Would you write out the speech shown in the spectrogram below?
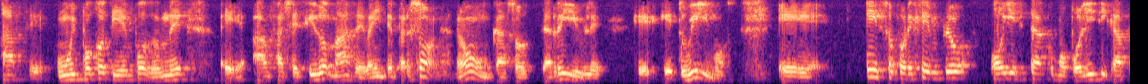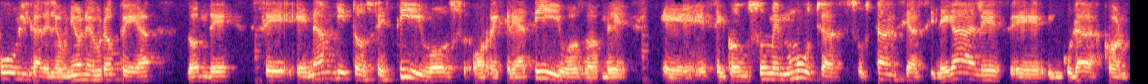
hace muy poco tiempo, donde eh, han fallecido más de 20 personas, ¿no? Un caso terrible que, que tuvimos. eso, por ejemplo, hoy está como política pública de la Unión Europea donde se, en ámbitos festivos o recreativos, donde eh, se consumen muchas sustancias ilegales eh, vinculadas con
